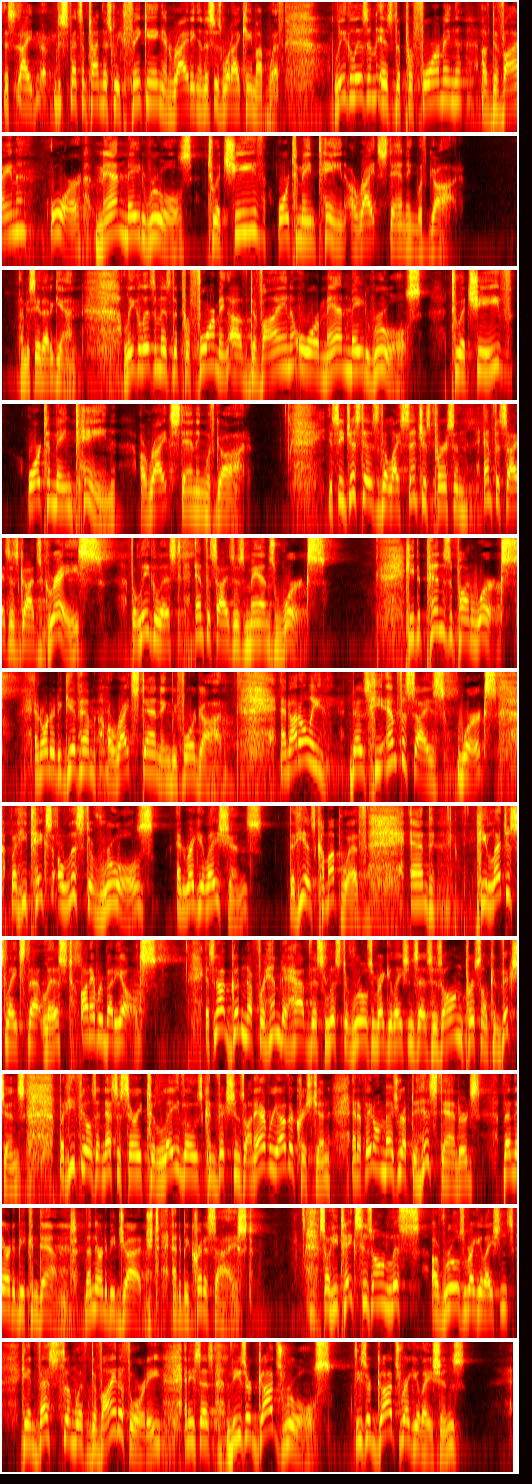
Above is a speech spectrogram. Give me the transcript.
This, I spent some time this week thinking and writing, and this is what I came up with. Legalism is the performing of divine or man made rules to achieve or to maintain a right standing with God. Let me say that again. Legalism is the performing of divine or man made rules to achieve or to maintain a right standing with God. You see, just as the licentious person emphasizes God's grace, the legalist emphasizes man's works. He depends upon works in order to give him a right standing before God. And not only does he emphasize works, but he takes a list of rules and regulations that he has come up with and he legislates that list on everybody else. It's not good enough for him to have this list of rules and regulations as his own personal convictions, but he feels it necessary to lay those convictions on every other Christian, and if they don't measure up to his standards, then they are to be condemned, then they are to be judged and to be criticized. So he takes his own lists of rules and regulations, he invests them with divine authority, and he says, These are God's rules, these are God's regulations.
